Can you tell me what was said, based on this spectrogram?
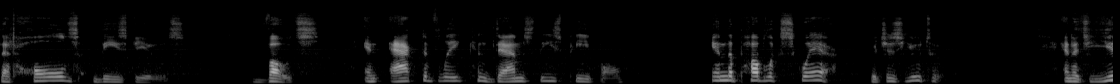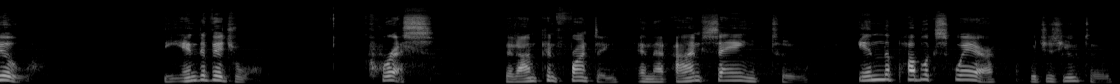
that holds these views, votes, and actively condemns these people in the public square, which is YouTube. And it's you the individual, Chris, that I'm confronting and that I'm saying to in the public square, which is YouTube,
